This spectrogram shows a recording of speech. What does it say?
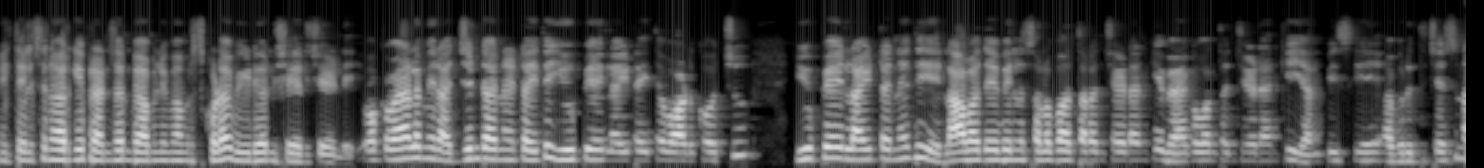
మీకు తెలిసిన వారికి ఫ్రెండ్స్ అండ్ ఫ్యామిలీ మెంబర్స్ కూడా వీడియోని షేర్ చేయండి. ఒకవేళ మీరు అర్జెంట్ అయితే యూపీఐ లైట్ అయితే వాడుకోవచ్చు. యూపీఐ లైట్ అనేది లావాదేవీలను సులభతరం చేయడానికి వేగవంతం చేయడానికి ఎన్పిసిఐ అభివృద్ధి చేసిన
